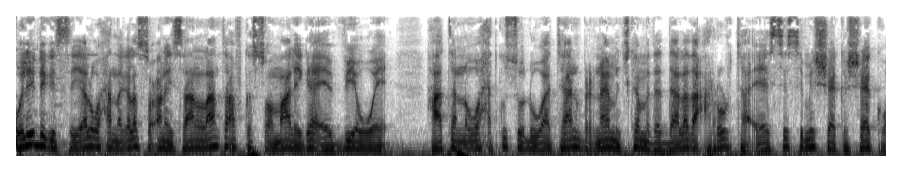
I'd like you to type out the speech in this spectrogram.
Weli dhegaystayaal waxaad nagala soconaysaan laanta afka soomaaliga ee v o a. Haatanna waxaad ku soo dhowaataan barnaamijka madadaalada carruurta ee sisimi sheeko sheeko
